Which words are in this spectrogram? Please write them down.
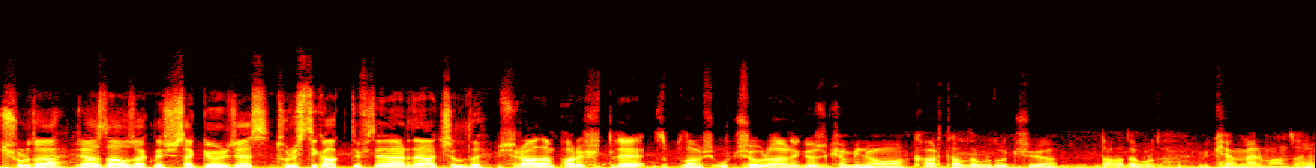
şurada. Biraz daha uzaklaşırsak göreceğiz. Turistik aktiviteler de açıldı. Bir sürü adam paraşütle zıplamış uçuyor buralarda. Gözüküyor bilmiyorum ama kartal da burada uçuyor. Dağ da burada. Mükemmel manzara.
